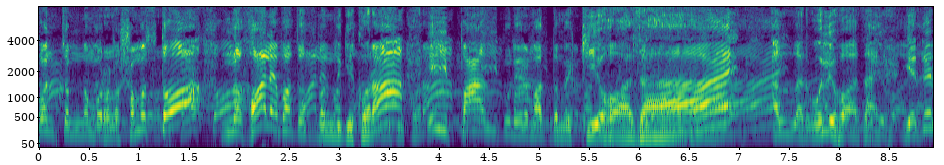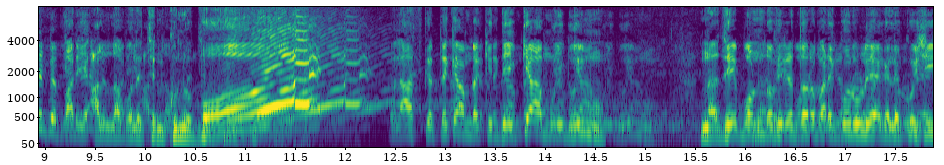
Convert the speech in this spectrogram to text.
পঞ্চম নম্বর হলো সমস্ত নফল এবাদত বন্দিগি করা, এই পাঁচ গুণের মাধ্যমে কি হওয়া যায়? আল্লাহর ওলি হওয়া যায়। এদের ব্যাপারে আল্লাহ বলেছেন, কোন বয় আজকে থেকে আমরা কি দেখা মুড়ি ধইমু? না যে বন্ড ফিরে দরবারে গরু লিয়া গেলে খুশি,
